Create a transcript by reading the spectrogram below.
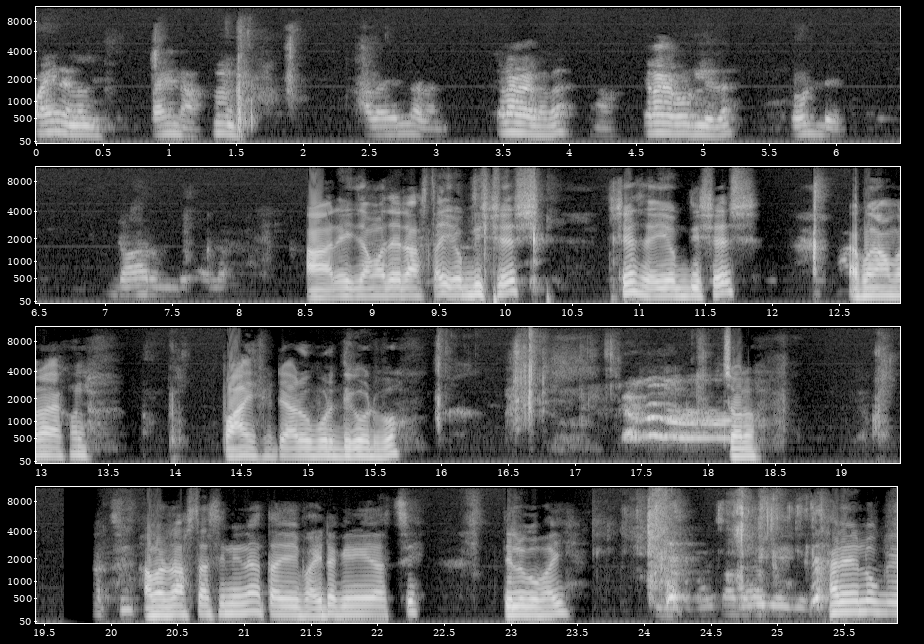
పైన వెళ్ళాలి పైన అలా వెళ్ళాలని ఎలాగ వెళ్ళాలా ఎలాగ రోడ్ లేదా రోడ్ లేదు దారి ఉంది అలా আর এই যে আমাদের রাস্তা এই অবধি শেষ ঠিক আছে এই অবধি শেষ এখন আমরা এখন পায়ে হেঁটে আরো উপরের দিকে উঠবো চলো যাচ্ছি আমরা রাস্তা চিনি না তাই এই ভাইটাকে নিয়ে যাচ্ছি তেলুগু ভাই আরে লোক এ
